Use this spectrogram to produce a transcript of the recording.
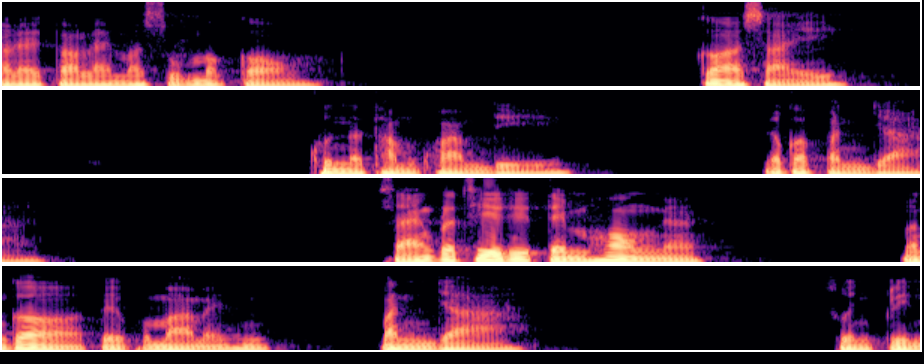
ะไรต่ออะไรมาสุมมากอง ก็อาศัย คุณธรรมความดี แล้วก็ปัญญา แสงประทีปที่เต็มห้องนะมันก็เป็นประมาณหมายถึงปัญญา ส่วนกลิ่น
